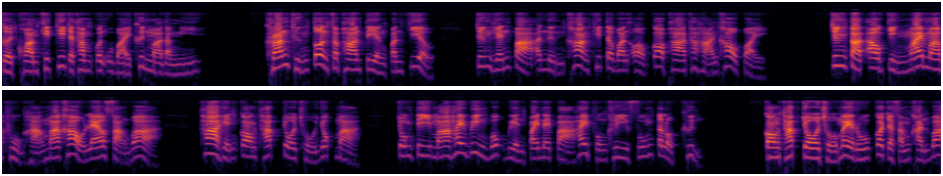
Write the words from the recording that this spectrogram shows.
เกิดความคิดที่จะทำกลอุบายขึ้นมาดังนี้ ครั้นถึงต้นสะพานเตียงปันเกี้ยว จึงเห็นป่าอันหนึ่งข้างทิศตะวันออกก็พาทหารเข้าไป จึงตัดเอากิ่งไม้มาผูกหางม้าเข้าแล้วสั่งว่า ถ้าเห็นกองทัพโจโฉยกมา จงตีม้าให้วิ่งบกเวียนไปในป่าให้ผงคลีฟุ้งตลบขึ้น กองทัพโจโฉไม่รู้ก็จะสำคัญว่า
